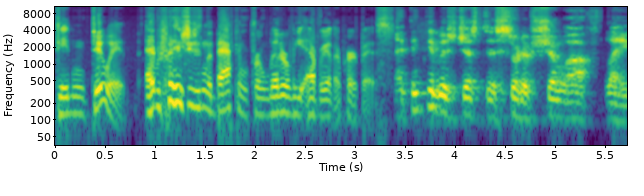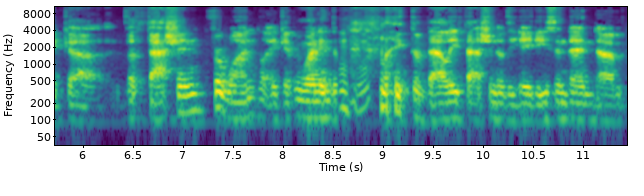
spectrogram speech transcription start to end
didn't do it. Everybody's using the bathroom for literally every other purpose. I think it was just to sort of show off, like uh, the fashion for one, like everyone in the Mhm. like the valley fashion of the '80s, and then um,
